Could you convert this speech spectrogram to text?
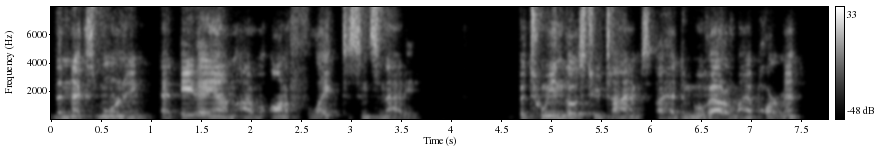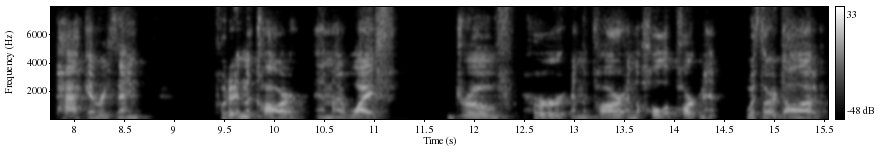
The next morning at 8 a.m., I'm on a flight to Cincinnati. Between those two times, I had to move out of my apartment, pack everything, put it in the car, and my wife drove her and the car and the whole apartment with our dog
